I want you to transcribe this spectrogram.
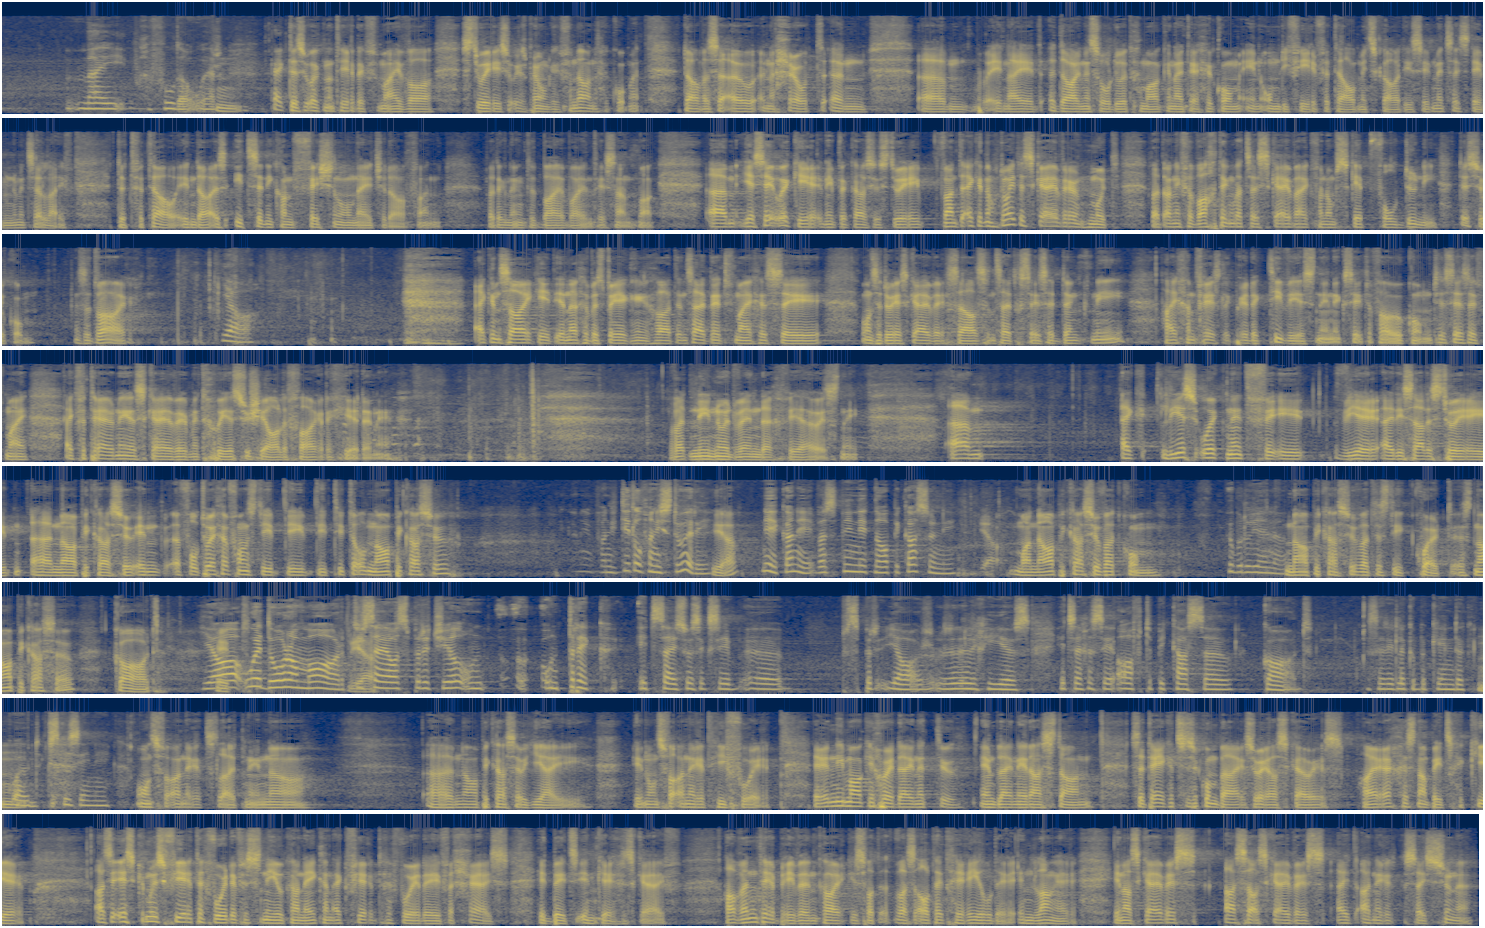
my gevoel daaroor. Mm. Kyk, dis ook natuurlik vir my waar stories oorspronklik vandaan gekom het. Daar was 'n ou in 'n grot in ehm um, en hy het 'n dinosaur doodgemaak en hy het gekom en om die vuur vertel met skadu's en met sy stem en met sy lyf dit vertel en daar is iets in die confessional nature daarvan wat ek dink dit baie baie interessant maak. Ehm um, jy sê ook hier in die Picasso storie want ek het nog nooit 'n skrywer ontmoet wat aan die verwagting wat sy skryfwerk van hom skep voldoen nie. Dis hoekom. Is dit waar? Ja. Ek en Saartjie het enige bespreking gehad en sy het net vir my gesê ons het oor skrywer selfs en sy het gesê sy dink nie hy gaan vreeslik produktief wees nie en ek sê te vir hoekom sy sê sy vir my ek vertrou nie 'n skrywer met goeie sosiale vaardighede nie wat nie noodwendig vir jou is nie. Ehm um, ek lees ook net vir weer uit dieselfde storie uh, na Picasso en uh, voltooi gee ons die die die titel na Picasso van die titel van die storie. Ja. Nee, kan nie. Was dit nie net na Picasso nie? Ja. Maar na Picasso wat kom? Hoe bedoel jy nou? Na Picasso wat is die quote? Is na Picasso God. Ja, het, o Dora Maar, toe ja. sy haar spiritueel on, onttrek, het sy soos ek sê uh ja, religieus, het sy gesê after Picasso God. Dis 'n redelike bekende hmm. quote. Mm. Ekskuus nie. Ons verander dit sluit nie na uh na Picasso jy en ons verander dit hiervoor. Rendy maak die gordyne toe en bly net daar staan. Sy trek dit soos 'n kombers oor haar skouers. Haar rug is na bets gekeer. As die Eskimos 40 woorde vir sneeu kan hê, kan ek 40 woorde hê vir grys, het Bets een keer geskryf. Haar winterbriewe en kaartjies wat was altyd gereelder en langer en as skrywers as as skrywers uit ander seisoene.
